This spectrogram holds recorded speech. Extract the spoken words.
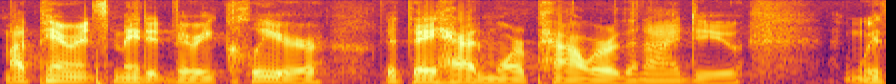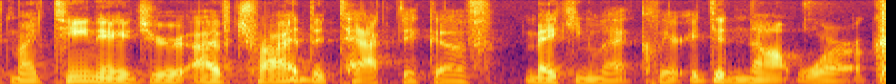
My parents made it very clear that they had more power than I do. With my teenager, I've tried the tactic of making that clear. It did not work.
